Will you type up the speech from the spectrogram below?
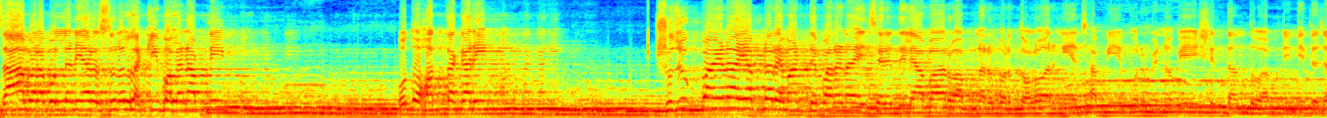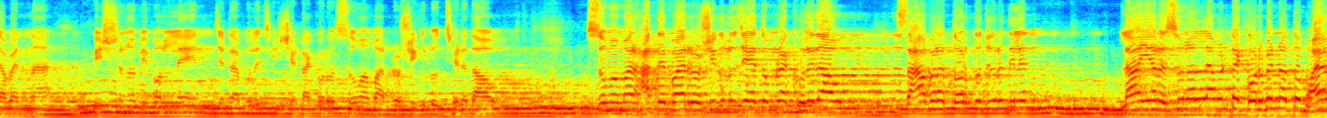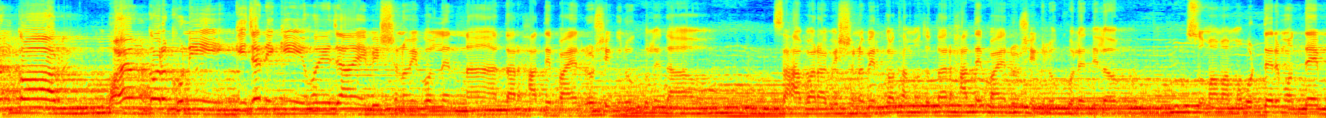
সাহাবারা বললেন, ইয়া রাসূলুল্লাহ, কি বলেন আপনি? ও তো হত্যাকারী। সুযোগ পায় নাই, আপনারে মারতে পারে নাই, ছেড়ে দিলে আবারও আপনার উপর তলোয়ার নিয়ে ছাপিয়ে পড়বে। নবী, এই সিদ্ধান্ত আপনি নিতে যাবেন না। বিশ্বনবী বললেন, যেটা বলেছি সেটা করো। সুমামার রশিগুলো ছেড়ে দাও। সুমামার হাতে পায়ের রশিগুলো যে তোমরা খুলে দাও। সাহাবারা তর্ক জুড়ে দিলেন। করবেন না তো ভয়ঙ্কর ভয়ঙ্কর খুনি কি হয়ে যায়। বিশ্বনবী বললেন, না, তার হাতে পায়ের খুলে দাও। সাহাবারা বিশ্বনবীর কথা মতো তার হাতে পায়ের খুলে দিল। সুমামা মুহূর্তের মধ্যে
